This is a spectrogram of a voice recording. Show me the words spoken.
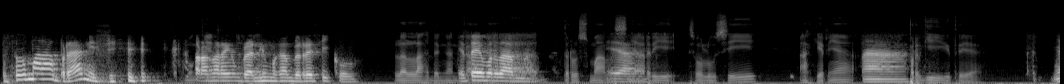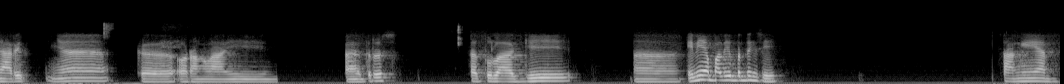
Itu malah berani sih. Orang-orang yang berani mengambil resiko. lelah dengan Itu yang pertama. keadaan, terus males Iya. nyari solusi, akhirnya Nah, pergi gitu ya. nyarinya ke orang lain. Nah, terus satu lagi, eh, ini yang paling penting sih, sangean,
